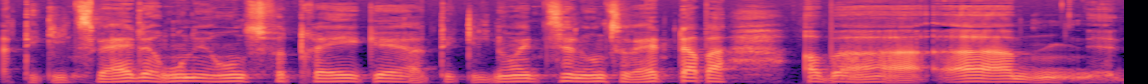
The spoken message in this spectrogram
Artikel 2 der Unionsverträge, Artikel 19 und so weiter, aber, aber ähm,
